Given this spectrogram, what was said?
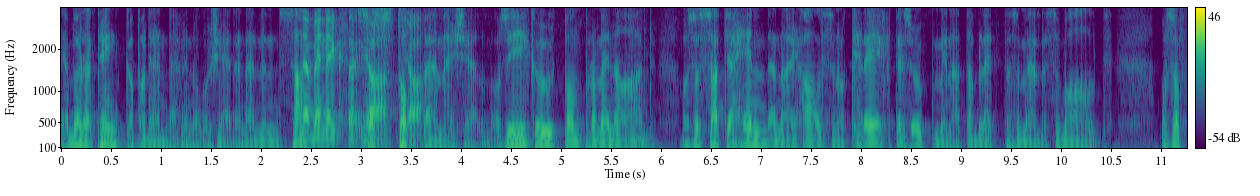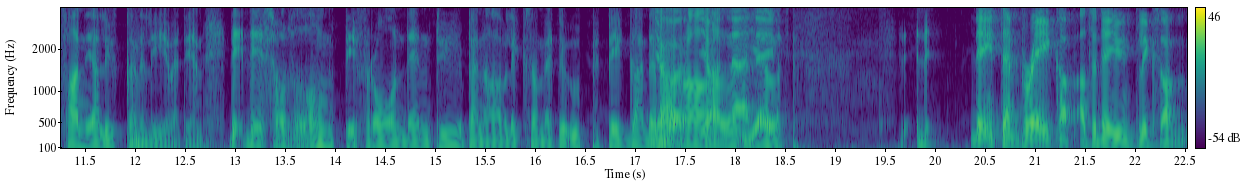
jag började tänka på den där vid något skede, när den satt. Ja, exakt, så ja, stoppade ja. jag mig själv och så gick jag ut på en promenad. Och så satte jag händerna i halsen och kräktes upp mina tabletter som jag hade svalt. Och så fann jag lyckan Mm. i livet igen. Det, det är så långt ifrån den typen av liksom, vet du, uppiggande Ja, moral, ja, nej, det är hjälp. inte- Det är inte en breakup, alltså det är ju inte liksom...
